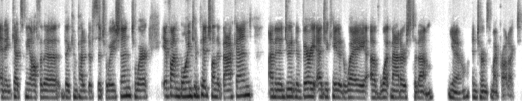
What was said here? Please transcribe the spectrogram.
and it gets me off of the the competitive situation to where if I'm going to pitch on the back end, I'm going to do it in a very educated way of what matters to them, you know, in terms of my product.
